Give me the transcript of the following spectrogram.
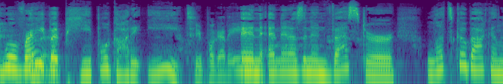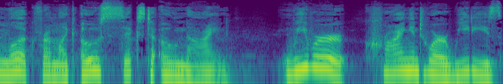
Well, right, but people got to eat. People gotta eat. And, and as an investor, let's go back and look from like 06 to 09. We were crying into our Wheaties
